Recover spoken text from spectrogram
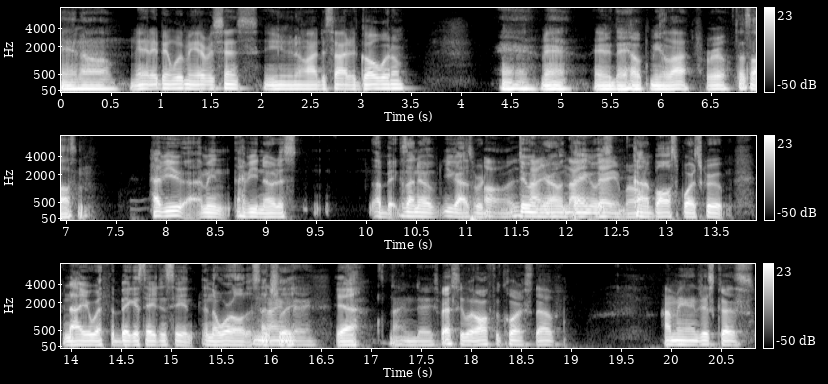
And um, yeah, they've been with me ever since, you know, I decided to go with them. And man, they, they helped me a lot, for real. That's awesome. Have you? I mean, have you noticed a bit? Because I know you guys were Oh, doing night- your own night thing. It was day, bro. kind of ball sports group, and now you're with the biggest agency in, in the world, essentially. day. Yeah. nine days, especially with off the court stuff. I mean, just because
